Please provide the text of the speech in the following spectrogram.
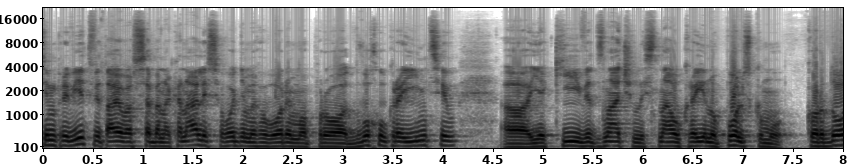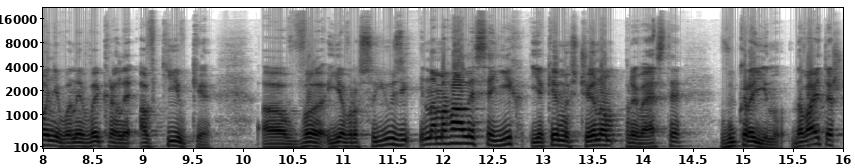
Всім привіт! Вітаю вас в себе на каналі. Сьогодні ми говоримо про двох українців, е, які відзначились на україно-польському кордоні. Вони викрали автівки е, в Євросоюзі і намагалися їх якимось чином привезти в Україну. Давайте ж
